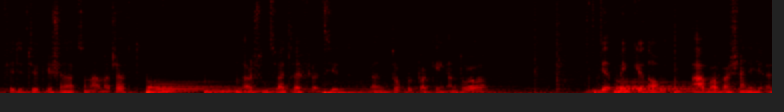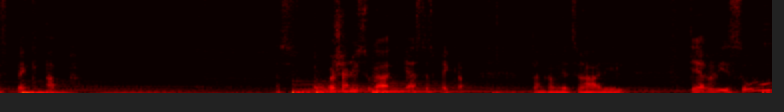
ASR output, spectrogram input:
für die türkische Nationalmannschaft und auch schon zwei Treffer erzielt beim Doppelpack gegen Andorra wird mitgenommen, aber wahrscheinlich als Backup. Also wahrscheinlich sogar erstes Backup. Dann kommen wir zu Halil Dervi Solu.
